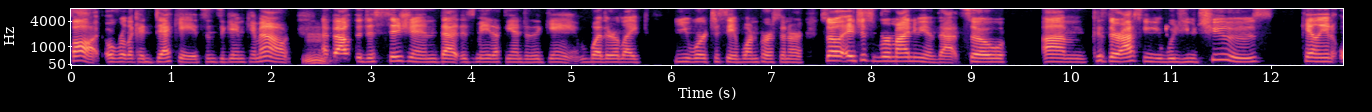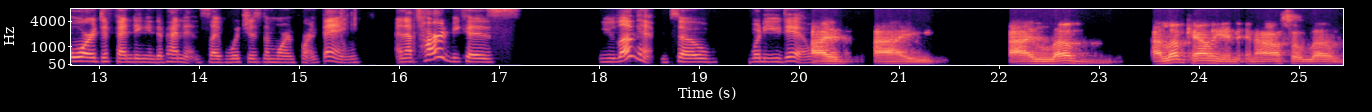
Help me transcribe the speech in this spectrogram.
fought over like a decade since the game came out mm. about the decision that is made at the end of the game, whether like you were to save one person or so it just reminded me of that. So um, because they're asking you, would you choose Calian or defending independence? Like which is the more important thing? and that's hard because you love him so what do you do i i i love i love Callie and, and i also love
